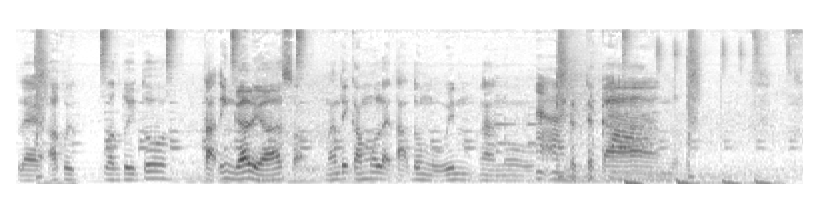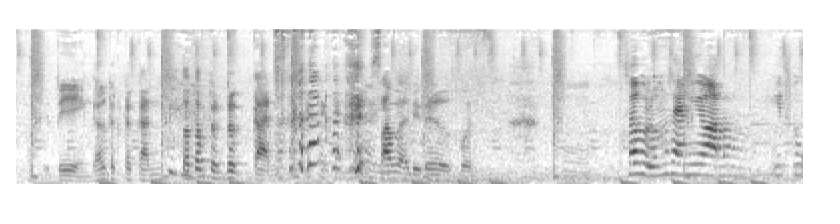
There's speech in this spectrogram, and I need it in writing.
lek aku waktu itu tak tinggal ya, so, nanti kamu lek tak tungguin nganu ah, deg-degan. Masih tinggal deg-degan, tetap deg-degan sampai di telepon. Hmm. sebelum senior itu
